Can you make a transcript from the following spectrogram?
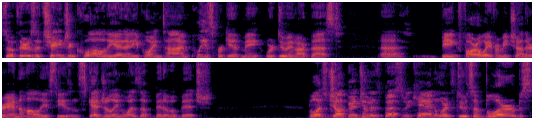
So if there's a change in quality at any point in time, please forgive me. We're doing our best. Uh, being far away from each other and the holiday season, scheduling was a bit of a bitch. But let's jump into it as best we can. Let's do some blurbs,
